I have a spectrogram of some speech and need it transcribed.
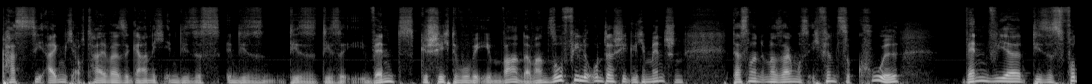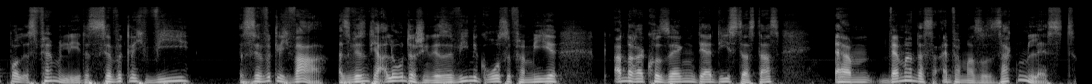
passt sie eigentlich auch teilweise gar nicht in dieses, in dieses, diese, diese Event-Geschichte, wo wir eben waren. Da waren so viele unterschiedliche Menschen, dass man immer sagen muss, ich finde es so cool, wenn wir dieses Football is Family, das ist ja wirklich wie, das ist ja wirklich wahr. Also wir sind ja alle unterschiedlich. Das ist wie eine große Familie, anderer Cousin, der dies, das, das. Ähm, wenn man das einfach mal so sacken lässt,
